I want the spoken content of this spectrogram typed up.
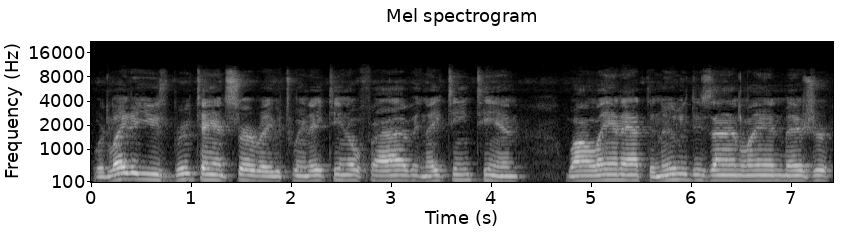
would later use Broutin's survey between 1805 and 1810 while laying out the newly designed land measure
